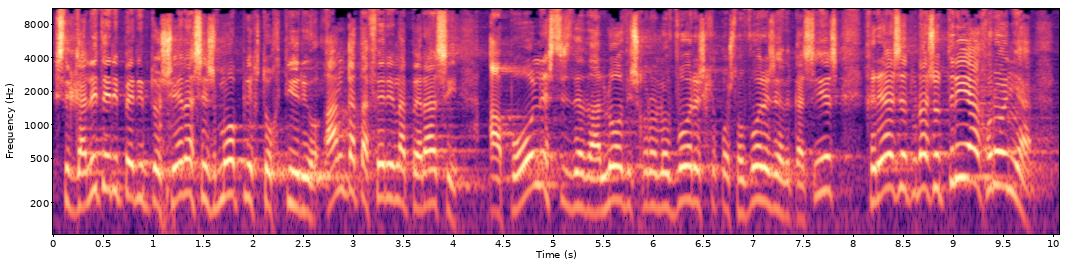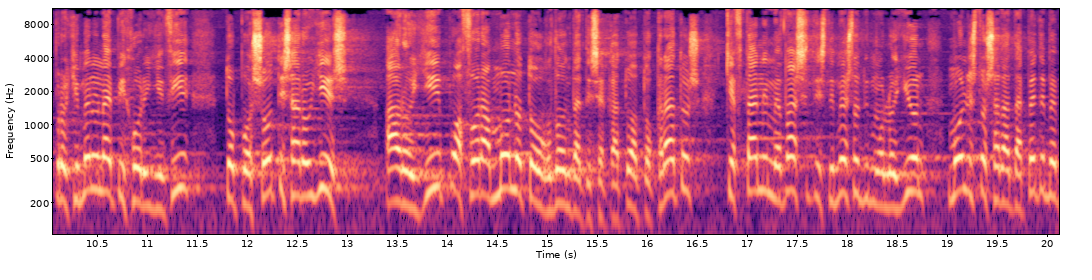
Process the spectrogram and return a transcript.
Στην καλύτερη περίπτωση ένα σεισμόπληκτο κτίριο αν καταφέρει να περάσει από όλες τις δεδαλώδεις, χρονοβόρες και κοστοβόρες διαδικασίες χρειάζεται τουλάχιστον τρία χρόνια προκειμένου να επιχορηγηθεί το ποσό της αρρωγής αρρωγή που αφορά μόνο το 80% από το κράτος και φτάνει με βάση τις τιμές των τιμολογίων μόλις το 45 με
